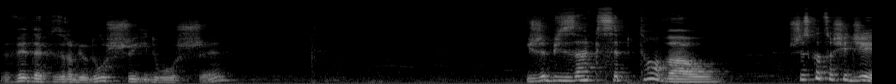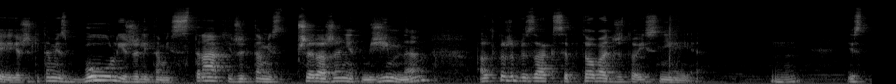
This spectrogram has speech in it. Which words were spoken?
wydech zrobił dłuższy i dłuższy. I żebyś zaakceptował wszystko, co się dzieje. Jeżeli tam jest ból, jeżeli tam jest strach, jeżeli tam jest przerażenie tym zimnem, ale tylko żeby zaakceptować, że to istnieje. Jest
